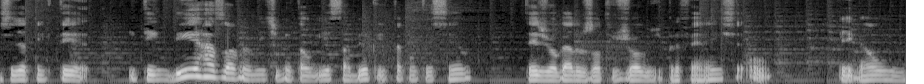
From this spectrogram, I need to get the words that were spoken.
você já tem que ter. Entender razoavelmente Metal Gear, saber o que está acontecendo ter jogado os outros jogos de preferência, ou pegar um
